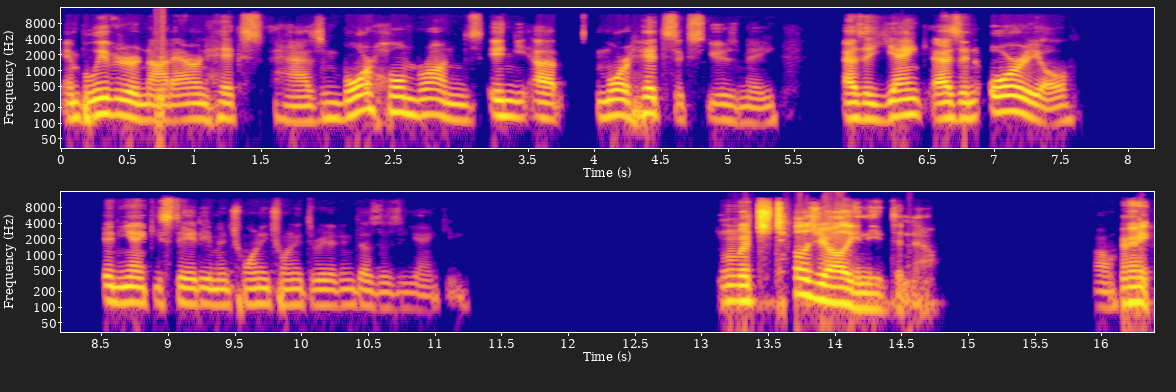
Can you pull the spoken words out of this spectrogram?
And believe it or not, Aaron Hicks has more home runs in uh, more hits, excuse me, as a Yank as an Oriole in Yankee Stadium in 2023 than he does as a Yankee. Which tells you all you need to know. Oh. Right.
